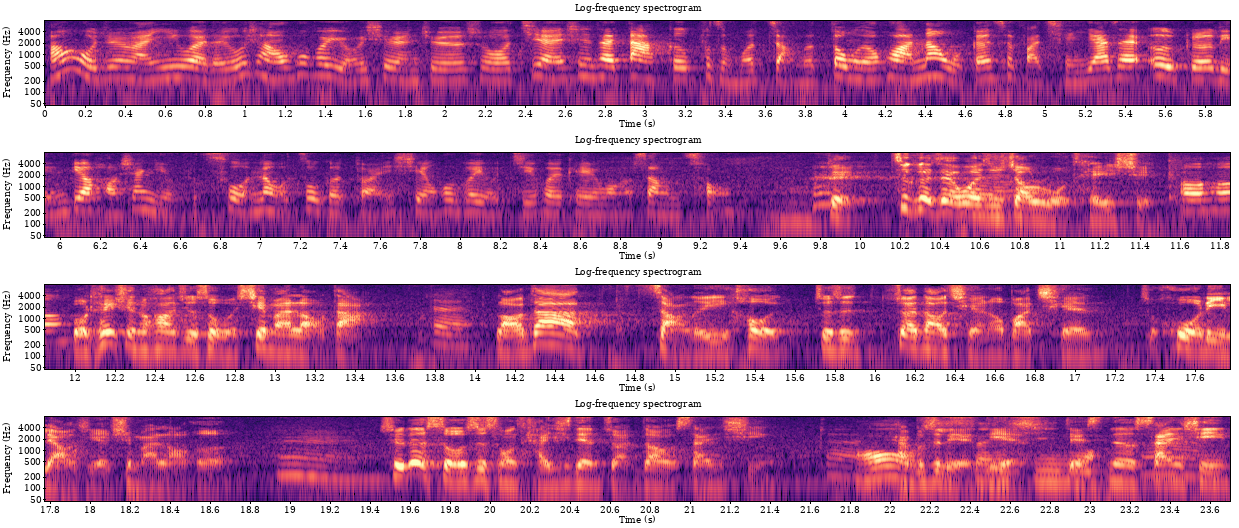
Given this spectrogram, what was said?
然后、啊、我觉得蛮意外的，我想会不会有一些人觉得说，既然现在大哥不怎么涨得动的话，那我干脆把钱压在二哥连掉好像也不错，那我做个短线会不会有机会可以往上冲？对，这个在外就叫 rotation。，rotation 的话就是我先买老大，对，老大涨了以后就是赚到钱了，我把钱获利了结去买老二。嗯，所以那时候是从台积电转到三星，对，还不是联电，对，是那个三星，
